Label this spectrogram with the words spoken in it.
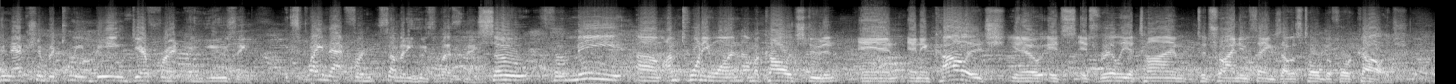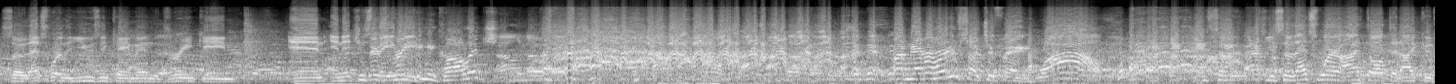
connection between being different and using? Explain that for somebody who's listening. so for me, um, I'm 21. I'm a college student, and, and in college, you know, it's it's really a time to try new things. I was told before college. So that's where the using came in, the drinking, and and it just There's made drinking me. in college? I don't know. I've never heard of such a thing. Wow. And so, so that's where I thought that I could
